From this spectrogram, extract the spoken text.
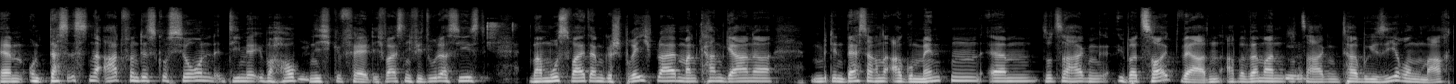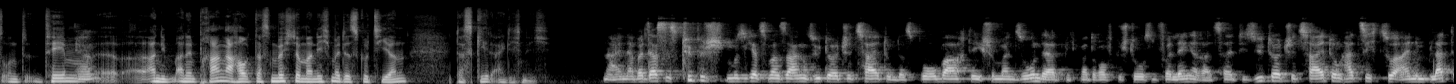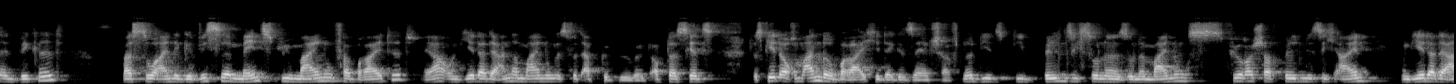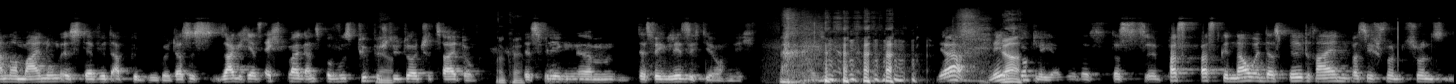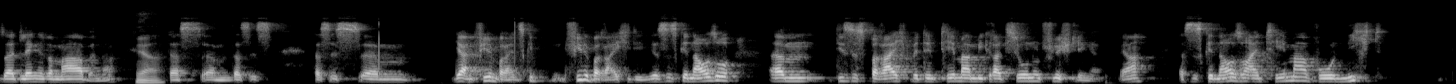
Ähm, und das ist eine Art von Diskussion, die mir überhaupt nicht gefällt. Ich weiß nicht, wie du das siehst. Man muss weiter im Gespräch bleiben. Man kann gerne mit den besseren Argumenten ähm, sozusagen überzeugt werden. Aber wenn man sozusagen Tabuisierung macht und Themen äh, an, die, an den Pranger haut, das möchte man nicht mehr diskutieren. Das geht eigentlich nicht. Nein, aber das ist typisch, muss ich jetzt mal sagen, Süddeutsche Zeitung. Das beobachte ich schon. Mein Sohn, der hat mich mal drauf gestoßen vor längerer Zeit. Die Süddeutsche Zeitung hat sich zu einem Blatt entwickelt, was so eine gewisse Mainstream-Meinung verbreitet. Ja, und jeder, der andere Meinung ist, wird abgebügelt. Ob das jetzt, das geht auch um andere Bereiche der Gesellschaft. Ne? Die, die bilden sich so eine, so eine Meinungsführerschaft, bilden die sich ein und jeder, der anderer Meinung ist, der wird abgebügelt. Das ist, sage ich jetzt echt mal ganz bewusst, typisch ja. die Deutsche Zeitung. Okay. Deswegen, ähm, deswegen lese ich die auch nicht. Also, ja, nee, ja. wirklich. Also das, das äh, passt, passt genau in das Bild rein, was ich schon, schon seit längerem habe. Ne? Ja. Das, ähm, das ist, das ist ähm, ja in vielen Bereichen. Es gibt viele Bereiche, die. Das ist genauso ähm, dieses Bereich mit dem Thema Migration und Flüchtlinge. Ja, das ist genauso ein Thema, wo nicht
